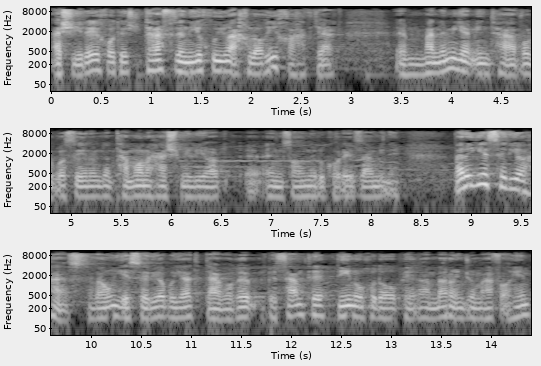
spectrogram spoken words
عشیره خودش طرف زندگی خوبی و اخلاقی خواهد کرد. من نمیگم این تحول واسه نمی‌دونم تمام 8 میلیارد انسان رو کره زمینه. برای یه سریا هست و اون یه سریا باید در واقع به سمت دین و خدا و پیغمبر و اینجور مفاهیم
